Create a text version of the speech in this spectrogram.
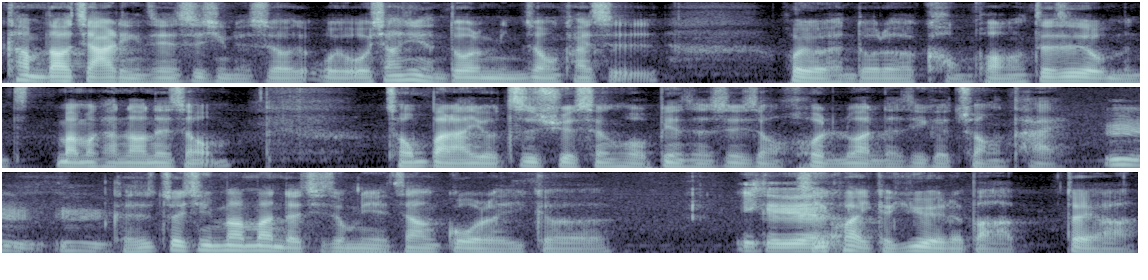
看不到加零这件事情的时候，我我相信很多的民众开始。会有很多的恐慌，这是我们慢慢看到那种从本来有秩序的生活变成是一种混乱的一个状态。嗯嗯。可是最近慢慢的，其实我们也这样过了一个一个月，其实快一个月了吧？对啊。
